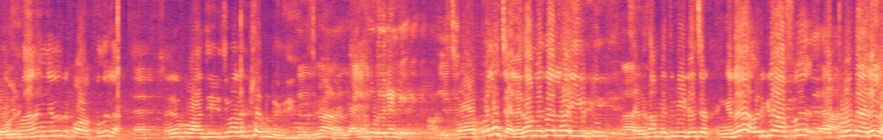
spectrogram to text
വരുമാനം അങ്ങനെ കുഴപ്പമൊന്നുമില്ല. ജീവിച്ചു പോകാനുണ്ട് ജീവിച്ചു അതിനും കൂടുതലുണ്ട്? കുഴപ്പമില്ല. ചില സമയത്ത് നല്ല ഹൈ കിട്ടും. ചില സമയത്ത് മീഡിയം ഇങ്ങനെ ഒരു ഗ്രാഫ് എപ്പോഴും നേരല്ല.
